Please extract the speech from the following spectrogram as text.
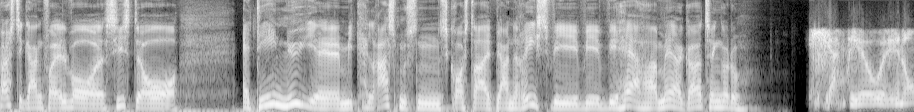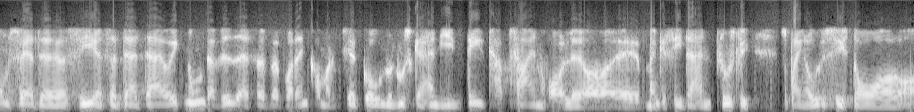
første gang for 11 år sidste år. Er det en ny Michael Rasmussen-Bjarne Ries, vi, vi, vi her har med at gøre, tænker du? Det er jo enormt svært øh, at sige. Altså, der, der er jo ikke nogen, der ved, altså, hvordan kommer det til at gå, når nu skal han i en del kaptajnrolle, og øh, man kan sige, da han pludselig springer ud sidste år og,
